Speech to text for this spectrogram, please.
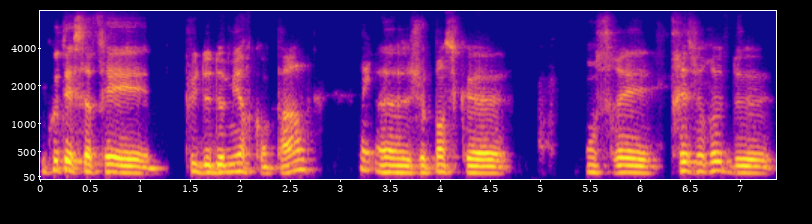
Écoutez, ça fait plus de demi-heure qu'on parle. Euh, je pense que on serait très heureux de,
